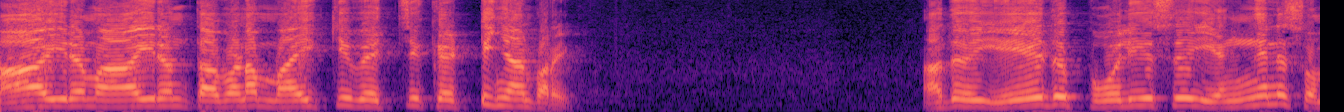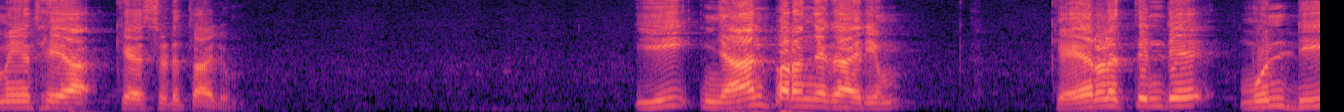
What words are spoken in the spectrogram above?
ആയിരം ആയിരം തവണ മൈക്ക് വെച്ച് കെട്ടി ഞാൻ പറയും. അത് ഏത് പോലീസ് എങ്ങനെ സ്വമേധയാ കേസെടുത്താലും. ഈ ഞാൻ പറഞ്ഞ കാര്യം കേരളത്തിന്റെ മുൻ ഡി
